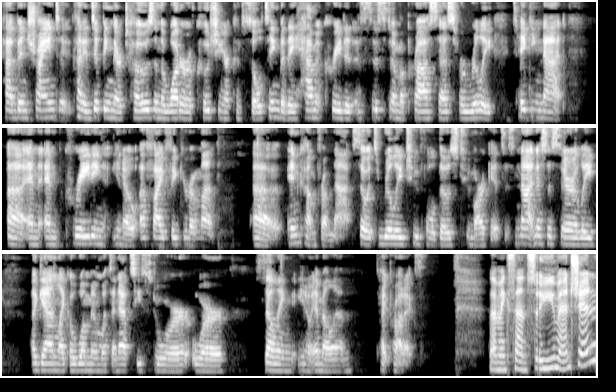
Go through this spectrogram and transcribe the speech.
have been trying to kind of dipping their toes in the water of coaching or consulting, but they haven't created a system, a process for really taking that uh, and and creating you know a five figure a month uh, income from that. So it's really twofold, those two markets. It's not necessarily, again, like a woman with an Etsy store or selling, you know, MLM type products. That makes sense. So you mentioned,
